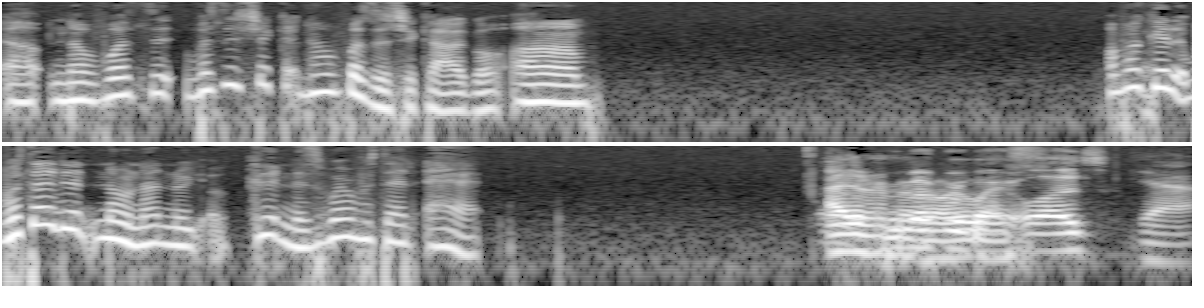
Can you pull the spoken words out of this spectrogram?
uh, no, was it was it Chicago? No, it wasn't Chicago. Um, oh my goodness, was that in, no, not New York? Goodness, where was that at? I don't remember where it where was. it was. Yeah,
